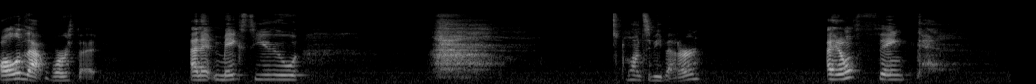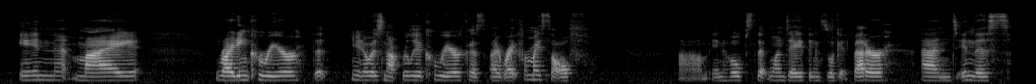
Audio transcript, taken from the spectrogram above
all of that worth it. And it makes you want to be better. I don't think in my writing career that you know, is not really a career because I write for myself um, in hopes that one day things will get better. And in this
